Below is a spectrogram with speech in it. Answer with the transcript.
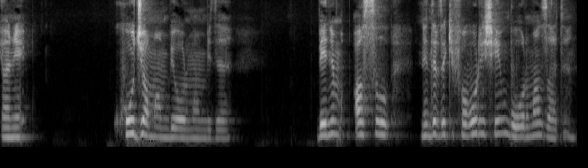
yani kocaman bir orman bir de. Benim asıl Nether'daki favori şeyim bu orman zaten.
